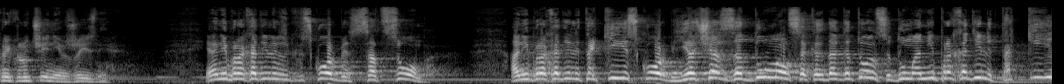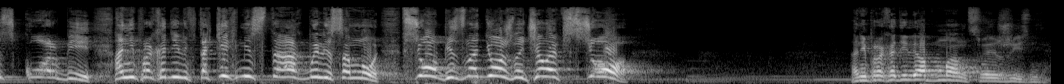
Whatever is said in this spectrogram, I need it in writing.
приключений в жизни. И они проходили скорби с отцом. Они проходили такие скорби. Я сейчас задумался, когда готовился, думаю, они проходили такие скорби. Они проходили в таких местах, были со мной. Все, безнадежный человек, все. Они проходили обман в своей жизни.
